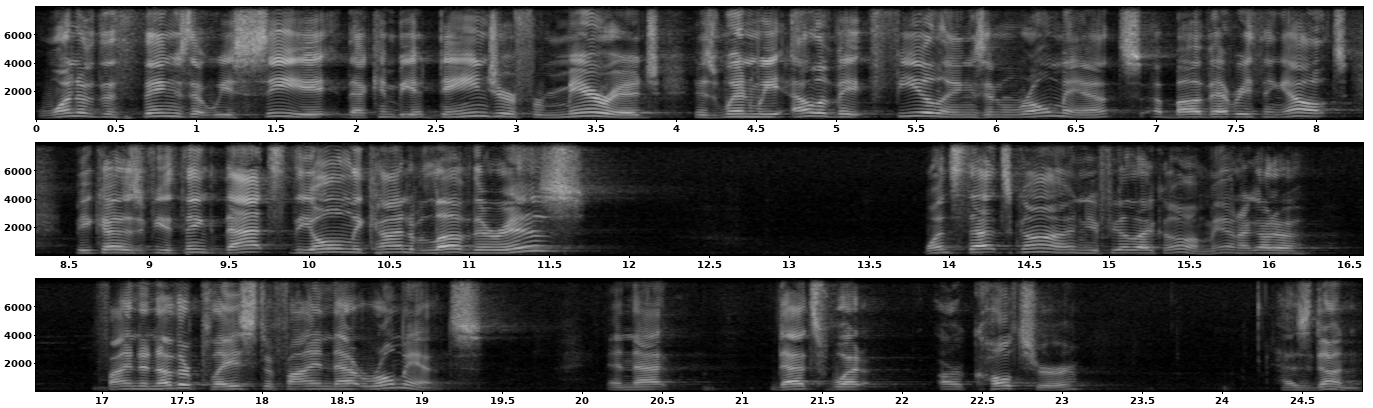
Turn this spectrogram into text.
one of the things that we see that can be a danger for marriage is when we elevate feelings and romance above everything else. Because if you think that's the only kind of love there is, once that's gone, you feel like, oh man, I got to find another place to find that romance. And that, that's what our culture has done.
